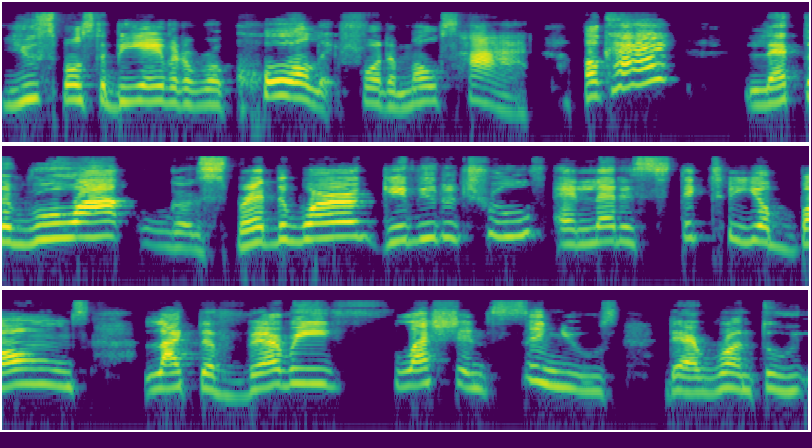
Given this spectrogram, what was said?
You're supposed to be able to recall it for the most high. Okay? Let the Ruach spread the word, give you the truth, and let it stick to your bones like the very flesh and sinews that run through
